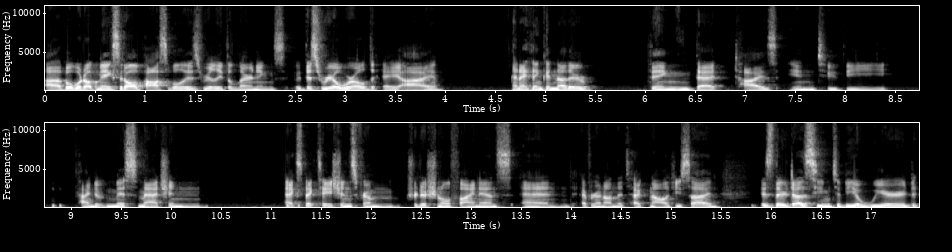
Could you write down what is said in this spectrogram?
Uh, but what makes it all possible is really the learnings, this real world AI. And I think another thing that ties into the kind of mismatch in expectations from traditional finance and everyone on the technology side is there does seem to be a weird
